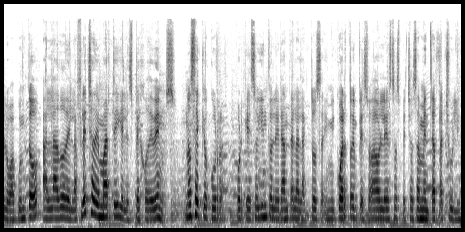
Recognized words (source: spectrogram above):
lo apuntó al lado de la flecha de Marte y el espejo de Venus. No sé qué ocurra, porque soy intolerante a la lactosa y mi cuarto empezó a oler sospechosamente a pachuli.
